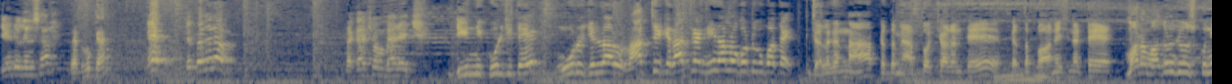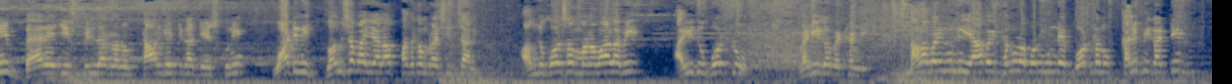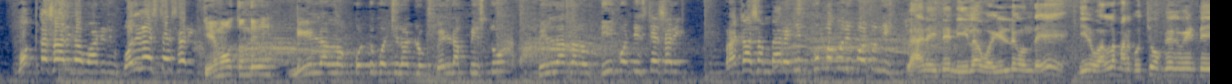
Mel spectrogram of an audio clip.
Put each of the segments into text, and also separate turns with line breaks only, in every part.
ఇదేంటో తెలుసా?
Red book
ఏ, చెప్పేదేనా ప్రకాశం బ్యారేజ్. దీన్ని కూల్చితే మూడు జిల్లాలు రాత్రికి రాత్రే నీళ్ళల్లో కొట్టుకుపోతాయి.
జలగన్న పెద్ద మ్యాథ్స్ వచ్చాడంటే పెద్ద ప్లాన్ వేసినట్టే.
మనం అదును చూసుకుని బ్యారేజీ పిల్లర్లను టార్గెట్గా చేసుకుని వాటిని ధ్వంసమయ్యేలా పథకం రచించాలి. అందుకోసం మన వాళ్ళవి ఐదు బోట్లు రెడీగా పెట్టండి. నలభై నుండి యాభై టన్నుల బరువు ఉండే బోట్లను కలిపి కట్టి ఒక్కసారిగా వాటిని వదిలేస్తే సరి.
ఏమవుతుంది?
నీళ్ళలో కొట్టుకొచ్చినట్లు బిల్డప్ ఇస్తూ పిల్లర్లను ఢీ కొట్టిస్తే సరి. ప్రకాశం బ్యారేజీ కుప్పకూలిపోతుంది.
ప్లాన్ అయితే నీలా వైల్డ్గా ఉంది. దీని వల్ల మనకు వచ్చే ఉపయోగం ఏంటి?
